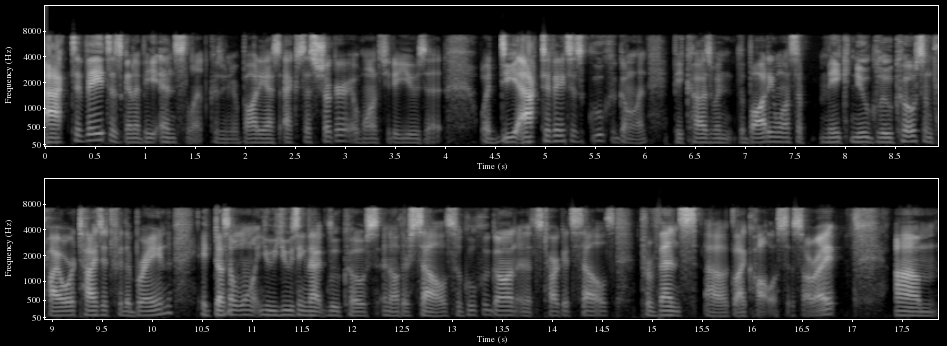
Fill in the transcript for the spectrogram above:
activates is going to be insulin because when your body has excess sugar it wants you to use it. What deactivates is glucagon because when the body wants to make new glucose and prioritize it for the brain it doesn't want you using that glucose in other cells. So glucagon and its target cells prevents uh, glycolysis all right? Um,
